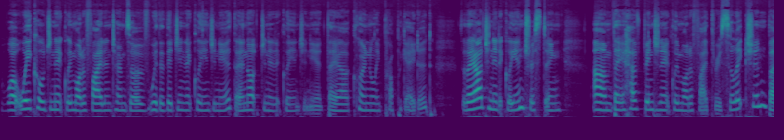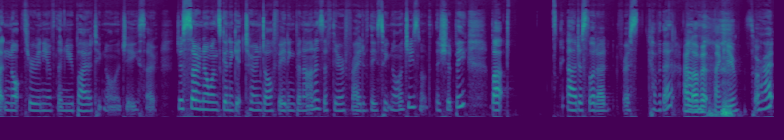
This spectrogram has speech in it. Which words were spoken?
what we call genetically modified in terms of whether they're genetically engineered. They're not genetically engineered, they are clonally propagated. So they are genetically interesting. Um, they have been genetically modified through selection, but not through any of the new biotechnology. So, just so no one's going to get turned off eating bananas if they're afraid of these technologies, not that they should be, but I just thought I'd first cover that. I um, love it. Thank you. it's all right.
